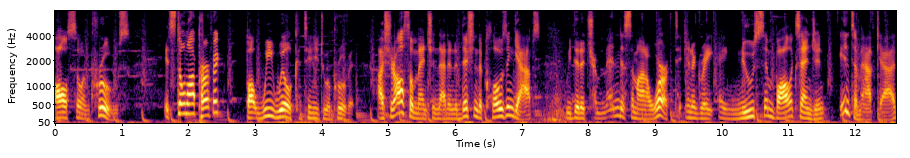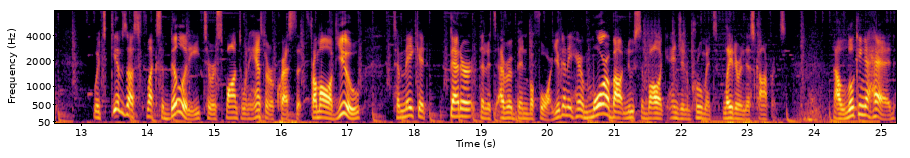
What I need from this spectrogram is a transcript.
also improves. It's still not perfect, but we will continue to improve it. I should also mention that in addition to closing gaps, we did a tremendous amount of work to integrate a new symbolics engine into MathCAD which gives us flexibility to respond to enhancement requests from all of you to make it better than it's ever been before. You're going to hear more about new symbolic engine improvements later in this conference. Now, looking ahead,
